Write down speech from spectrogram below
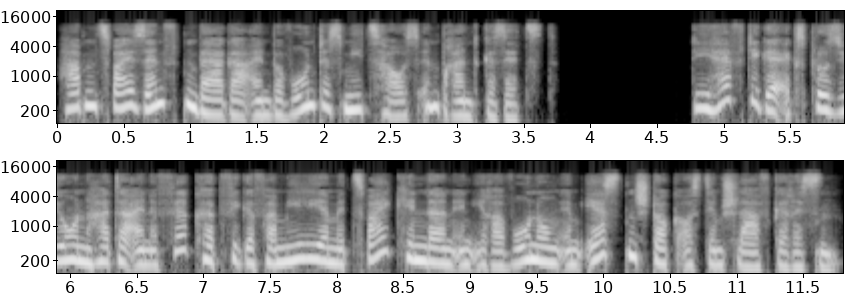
haben zwei Senftenberger ein bewohntes Mietshaus in Brand gesetzt. Die heftige Explosion hatte eine vierköpfige Familie mit zwei Kindern in ihrer Wohnung im ersten Stock aus dem Schlaf gerissen.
